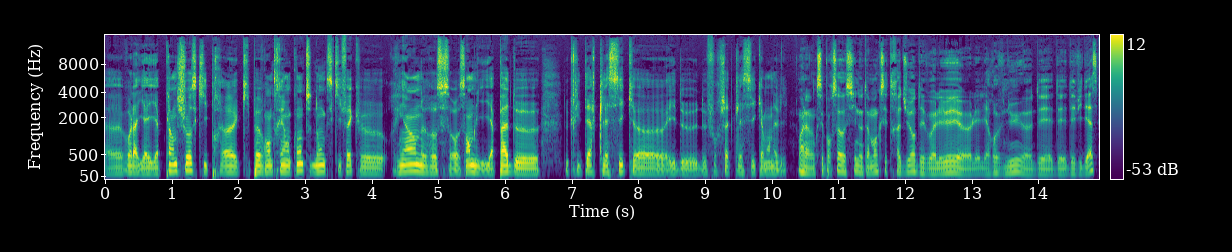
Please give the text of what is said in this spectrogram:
Euh, voilà, il y, a- y a plein de choses qui, euh, qui peuvent rentrer en compte, donc ce qui fait que rien ne se ressemble. Il n'y a pas de, de critères classiques euh, et de, fourchettes classiques, à mon avis. Voilà, donc c'est pour ça aussi notamment que c'est très dur d'évaluer euh, les, revenus euh, des, des, vidéastes.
